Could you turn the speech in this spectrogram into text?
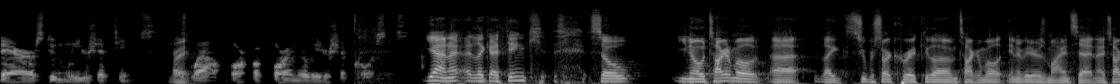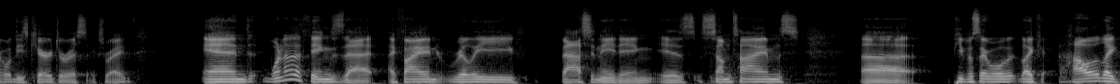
their student leadership teams right. as well, or, or in their leadership courses. Yeah, and I like I think so. You know, talking about uh, like superstar curriculum, talking about innovators mindset, and I talk about these characteristics, right? And one of the things that I find really fascinating is sometimes uh, people say, well, like how like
